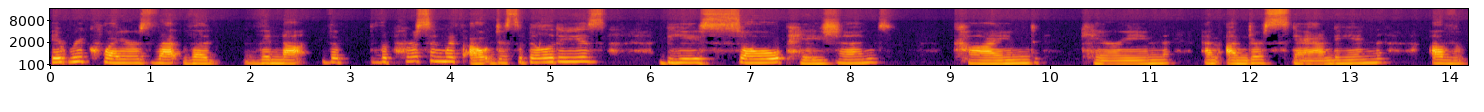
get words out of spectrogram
it requires that the the not the the person without disabilities be so patient, kind, caring, and understanding of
